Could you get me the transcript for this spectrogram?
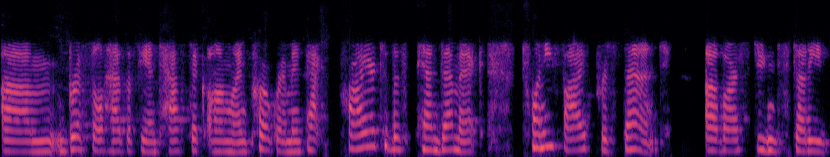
um, Bristol has a fantastic online program. In fact, prior to this pandemic, 25% of our students studied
